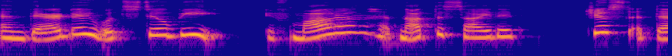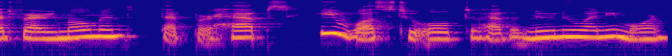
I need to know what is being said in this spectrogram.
And there they would still be, if Marlin had not decided, just at that very moment, that perhaps he was too old to have a Nunu anymore.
